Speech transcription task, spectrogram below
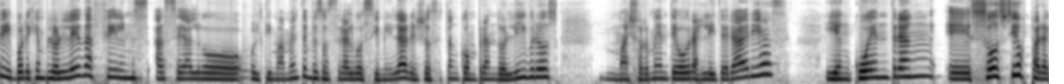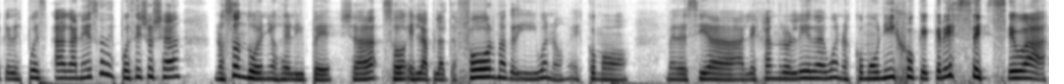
Sí, por ejemplo, Leda Films hace algo, últimamente empezó a hacer algo similar. Ellos están comprando libros, mayormente obras literarias, y encuentran eh, socios para que después hagan eso. Después ellos ya no son dueños del IP, ya son, es la plataforma. Y bueno, es como me decía Alejandro Leda, bueno, es como un hijo que crece y se va.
